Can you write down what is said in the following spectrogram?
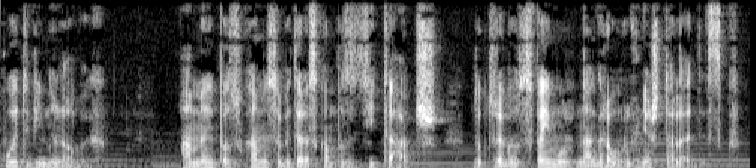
płyt winylowych. A my posłuchamy sobie teraz kompozycji Touch, do którego Sweymur nagrał również teledysk.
